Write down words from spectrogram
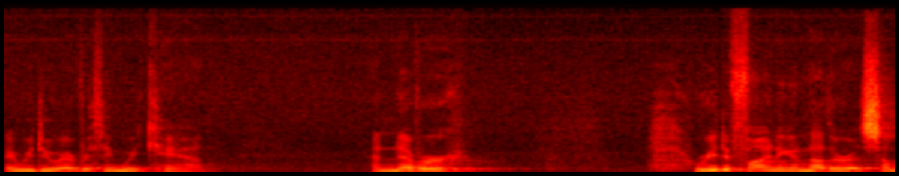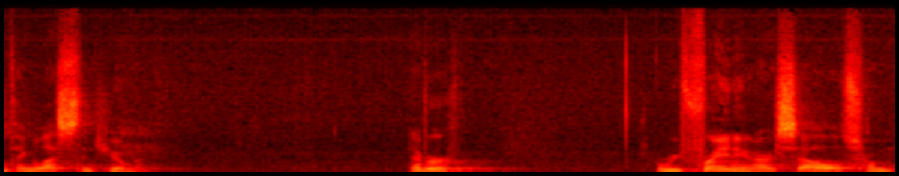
May we do everything we can and never redefining another as something less than human. Never refraining ourselves from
